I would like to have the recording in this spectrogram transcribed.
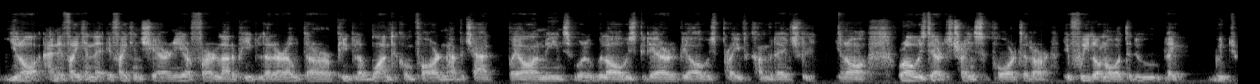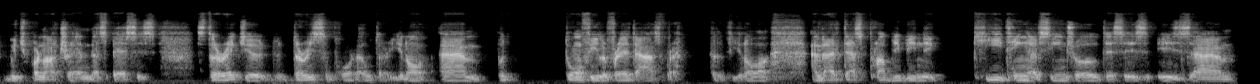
you know, and if I can, if I can share an ear for a lot of people that are out there, or people that want to come forward and have a chat, by all means, we'll, we'll always be there. It'll be always private, confidential. You know, we're always there to try and support it. Or if we don't know what to do, like which which we're not trained in that space, it's direct you. There is support out there. You know, um, but don't feel afraid to ask for help. You know, and that that's probably been the key thing I've seen throughout this is is um,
